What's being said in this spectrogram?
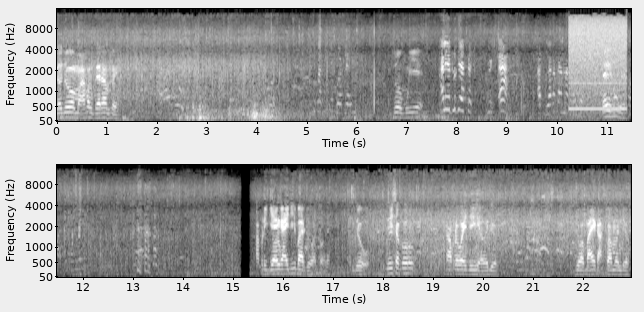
તો જો માહોલ ગરમ છે. જો મુએ ખાલી એટલું કે આ, આ લગાતારમાં. તઈ શું છે? આપણી ગેંગ આવી જઈ બહાર જોવા તો જો, જોઈ શકો આપણે વહી જઈએ હવે, જો. જો બાઇક હાંકવા માંડ્યો.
